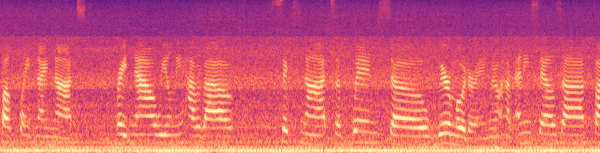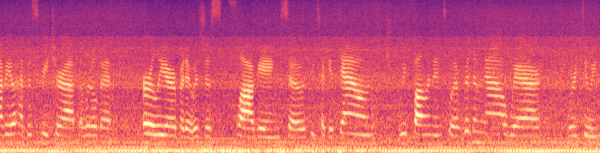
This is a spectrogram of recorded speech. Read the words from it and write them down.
12.9 knots. Right now, we only have about six knots of wind, so we're motoring. We don't have any sails up. Fabio had the screecher up a little bit earlier, but it was just flogging, so he took it down. We've fallen into a rhythm now where we're doing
